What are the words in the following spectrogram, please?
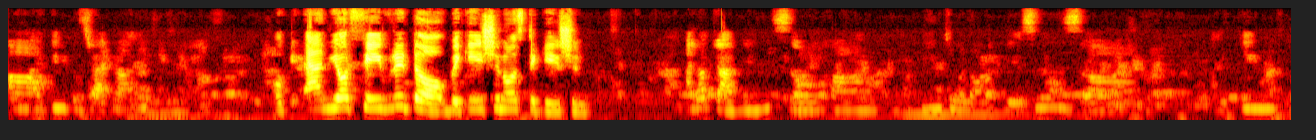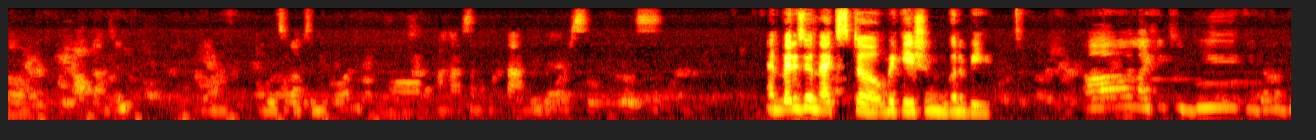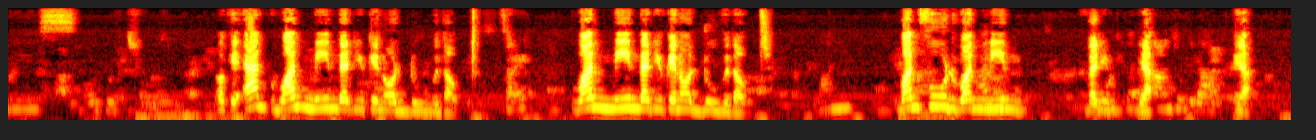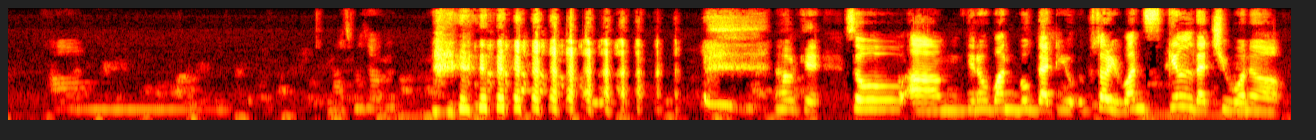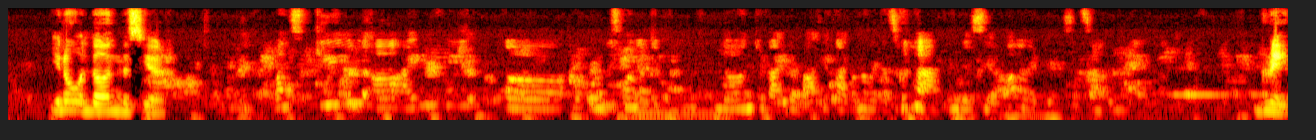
Uh, I think it was Jack Ryan. Okay. And your favorite uh, vacation or staycation? I love traveling, so uh, I've been to a lot of places. Uh, I think uh, I love London. Um, I also love Singapore. Uh, I have some of my family there, so yes. And where is your next uh, vacation going to be? Uh, likely to be either Greece or Croatia. Okay. And one meme that you cannot do without. Sorry, One meme that you cannot do without. one One food, one One meme that you, that yeah, I can't do without. yeah. Um, okay so um you know one book that you sorry one skill that you want to you know learn this year One skill uh, I think uh, I always wanted to learn to ride a bike. I don't know whether it's going to happen this year. But yes, it's something I great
